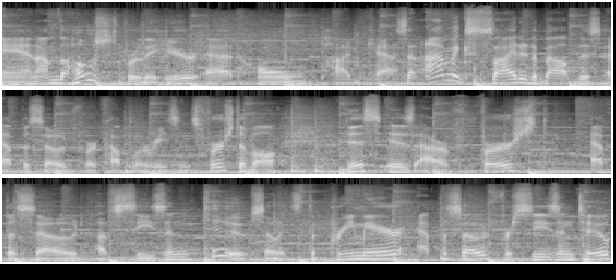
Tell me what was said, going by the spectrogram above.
and I'm the host for the Here at Home podcast. And I'm excited about this episode for a couple of reasons. First of all, this is our first episode of season two. So it's the premiere episode for season two.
